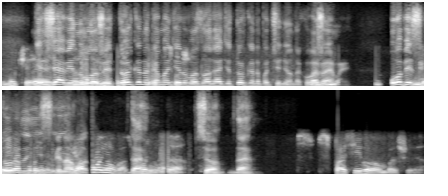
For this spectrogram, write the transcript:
Ну, вчера Нельзя вину ложить только на командира, возлагать и только на подчиненных, уважаемые. Обе ну, стороны я понял, виноваты. Я понял вас, да. понял, да. Все, да. Спасибо вам большое.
